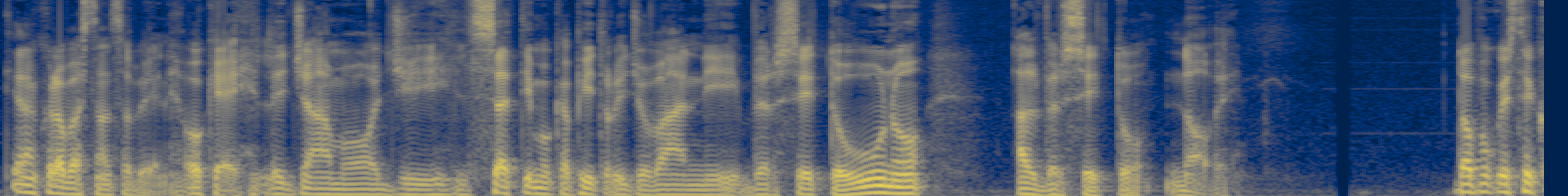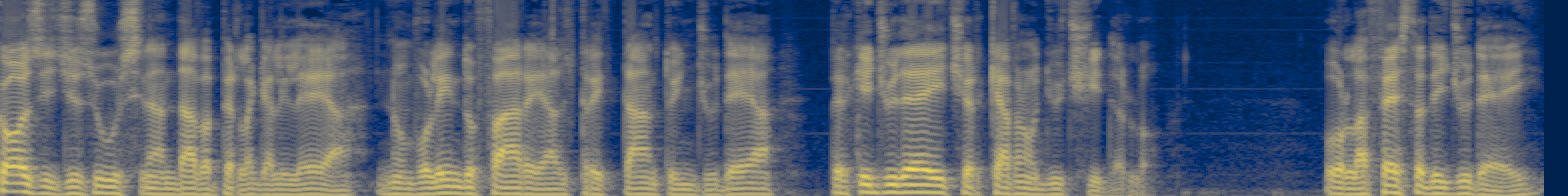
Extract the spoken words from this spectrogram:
tiene ancora abbastanza bene. Ok, leggiamo oggi il settimo capitolo di Giovanni, versetto 1 al versetto 9. Dopo queste cose Gesù se ne andava per la Galilea, non volendo fare altrettanto in Giudea, perché i giudei cercavano di ucciderlo. Or la festa dei giudei,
